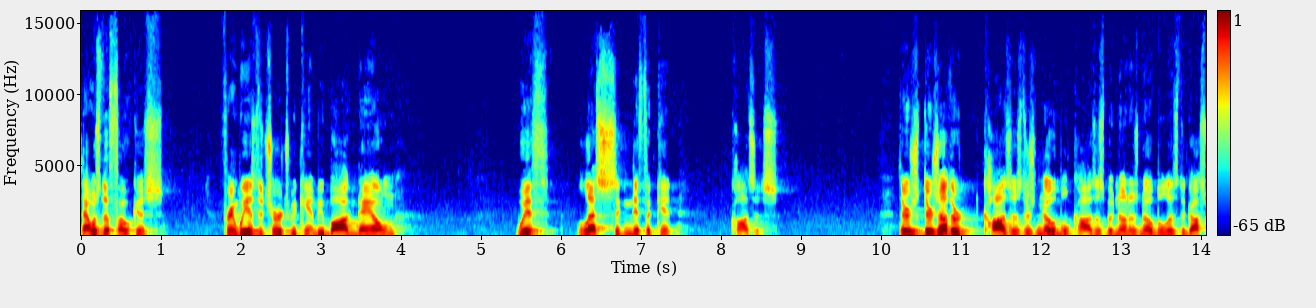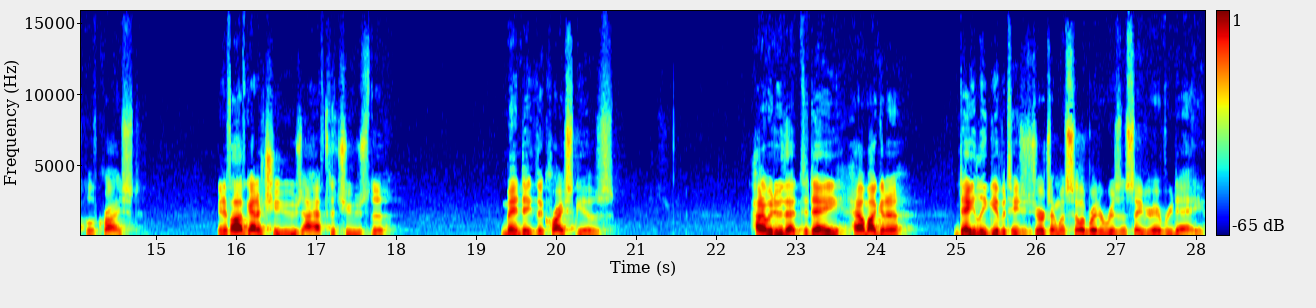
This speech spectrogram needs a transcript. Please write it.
That was the focus. Friend, we as the church, we can't be bogged down with less significant causes. There's, there's other causes, there's noble causes, but none as noble as the gospel of Christ. And if I've got to choose, I have to choose the mandate that Christ gives. How do we do that? Today, how am I going to daily give attention to church? I'm going to celebrate a risen Savior every day.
